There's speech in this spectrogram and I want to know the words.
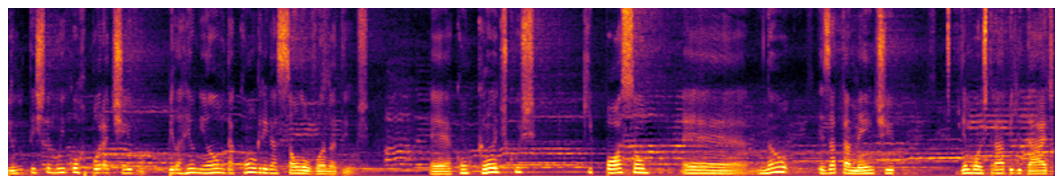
pelo testemunho corporativo, pela reunião da congregação louvando a Deus, é, com cânticos que possam é, não exatamente demonstrar habilidade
